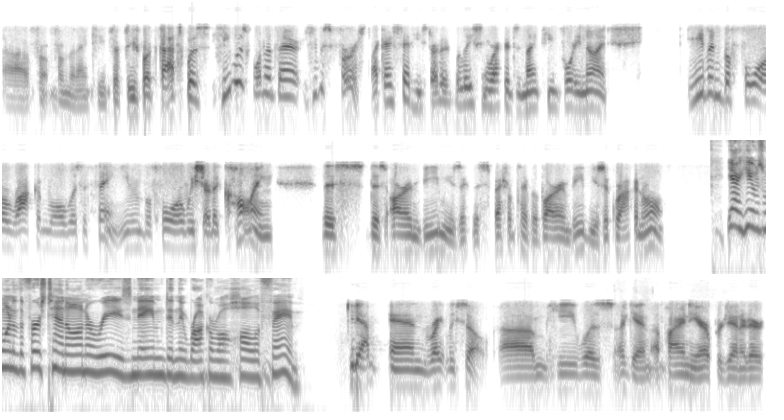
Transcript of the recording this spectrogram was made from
Uh, from from the 1950s, but Fats was he was one of their he was first. Like I said, he started releasing records in 1949, even before rock and roll was a thing. Even before we started calling this this R&B music, this special type of R&B music, rock and roll. Yeah, he was one of the first 10 honorees named in the Rock and Roll Hall of Fame. Yeah, and rightly so. Um, he was, again, a pioneer, a progenitor,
